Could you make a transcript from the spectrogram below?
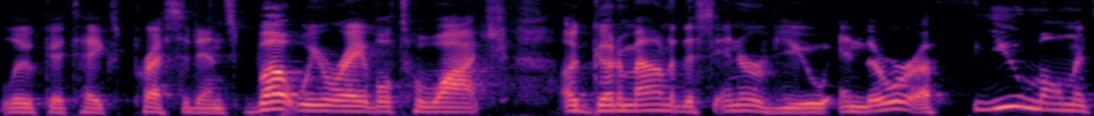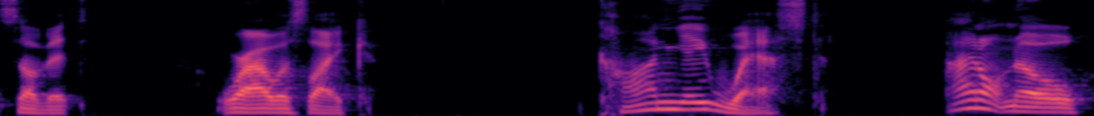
Luca takes precedence. But we were able to watch a good amount of this interview, and there were a few moments of it where I was like, Kanye West, I don't know.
